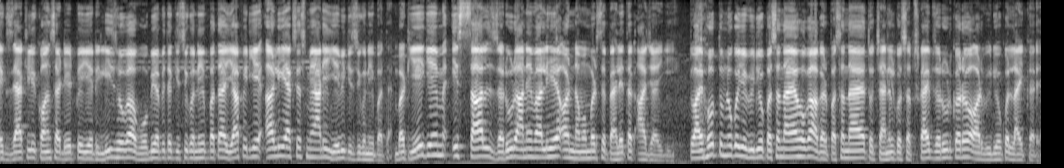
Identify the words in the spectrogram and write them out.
एग्जैक्टली exactly कौन सा डेट पे ये रिलीज़ होगा, वो भी अभी तक किसी को नहीं पता, या फिर ये अर्ली एक्सेस में आ रही है, ये भी किसी को नहीं पता। बट ये गेम इस साल ज़रूर आने वाली है और नवंबर से पहले तक आ जाएगी। तो आई होप तुम लोग को ये वीडियो पसंद आया होगा, अगर पसंद आया तो चैनल को सब्सक्राइब ज़रूर करो और वीडियो को लाइक करें।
